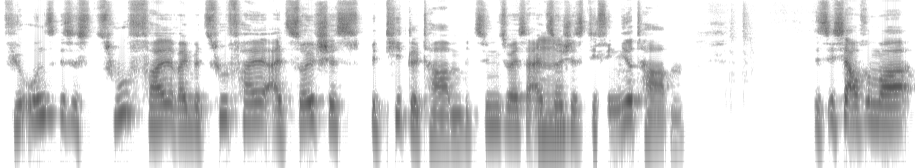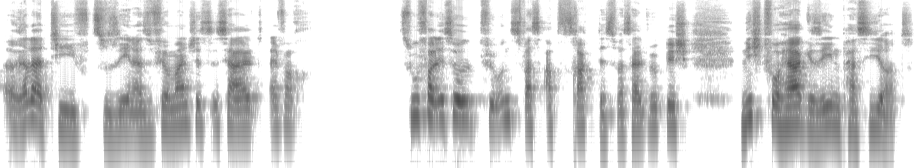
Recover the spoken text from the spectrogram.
für uns ist es Zufall, weil wir Zufall als solches betitelt haben, beziehungsweise als mhm. solches definiert haben. Es ist ja auch immer relativ zu sehen. Also für manches ist ja halt einfach Zufall ist so für uns was Abstraktes, was halt wirklich nicht vorhergesehen passiert.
